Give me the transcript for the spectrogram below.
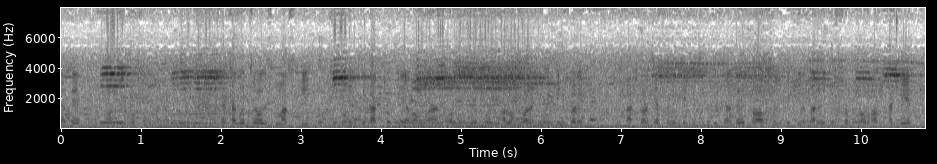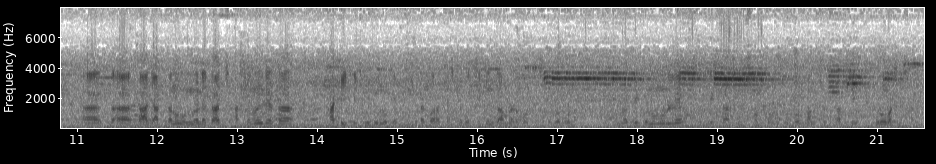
যাতে মানুষের। চেষ্টা করছি আমাদের স্মার্ট সিটি খুব দ্রুত গতিতে কাজ করছে এবং বলছি খুব ভালো কোয়ালিটি মেনটেন করে কাজ করার চেষ্টা করছে। কিছু কিছু কাজে প্রভাবশালী ব্যক্তিরা তার নিজস্ব প্রভাব থাকিয়ে কাজ আটকানো উন্নয়নের কাজ আটকানোর একটা থাকি কিছু কিছু লোকে। সেটা করার চেষ্টা করছি কিন্তু আমরা এটা চেষ্টা করব না। আমরা যে কোনো মূল্যে এই কাজ সম্পন্ন করব, মানুষের স্বার্থে পুরোবাসীর স্বার্থে।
